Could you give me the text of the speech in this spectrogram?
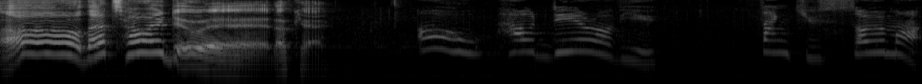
oh, that's how I do it. Okay. Oh, how dear of you. Thank you so much.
